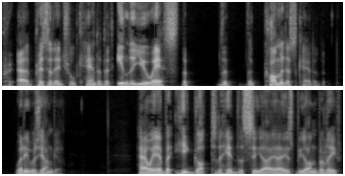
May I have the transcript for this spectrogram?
pre- uh, presidential candidate in the US, the the, the communist candidate when he was younger. However, he got to the head of the CIA is beyond belief.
